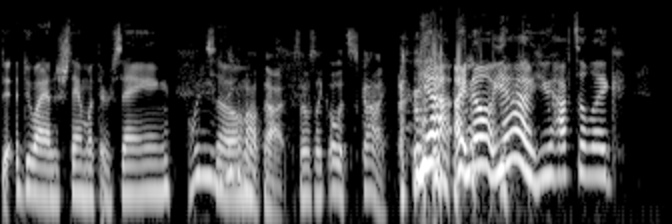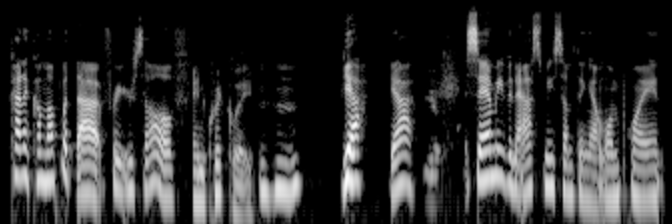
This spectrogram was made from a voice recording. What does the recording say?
Do, do I understand what they're saying? What do you So- think about that? Because I was like, oh, it's Skye, yeah, I know. Yeah, you have to like kind of come up with that for yourself. and quickly. Mm-hmm. Yeah, yeah. Sam even asked me something at one point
